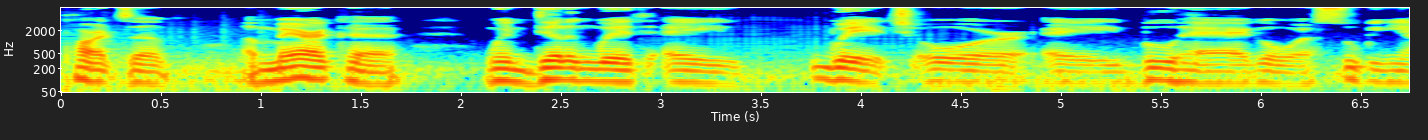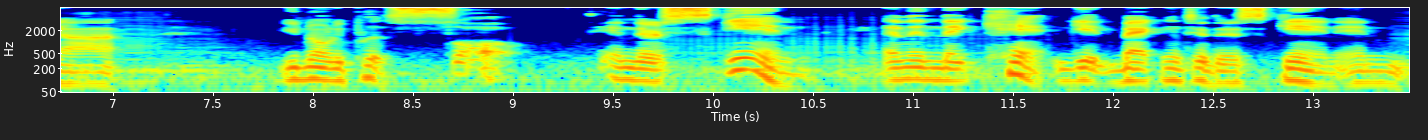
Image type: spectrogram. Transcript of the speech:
parts of America, when dealing with a witch or a boo hag or a soucouyant, you normally put salt in their skin and then they can't get back into their skin and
